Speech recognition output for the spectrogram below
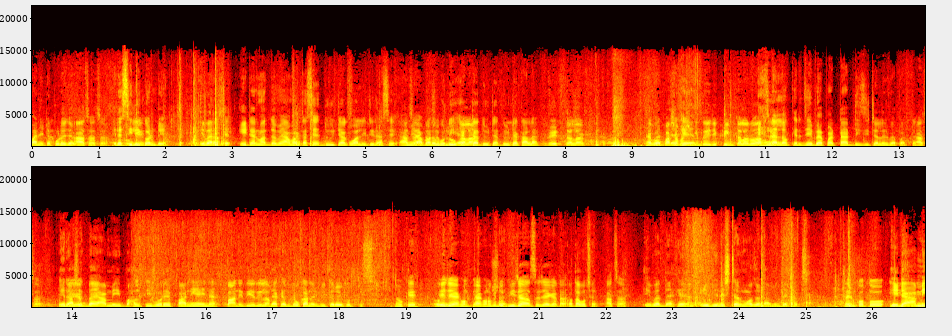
পানিটা পড়ে যাবে। আচ্ছা আচ্ছা। এটা সিলিকন ড্রেন এবার আছে এটার মাধ্যমে আমার কাছে দুইটা কোয়ালিটির আছে। আমি আচ্ছা, আবারও বলি একটা দুইটা দুইটা কালার রেড কালার এবং পাশাপাশি কিন্তু এই যে ক্রিম কালারও আছে। অ্যানালকের যে ব্যাপারটা ডিজিটালের ব্যাপারটা আচ্ছা। এই রাশেদ ভাই আমি বালতি ভরে পানি আই না পানি দিয়ে দিলাম। দেখেন দোকানের ভিতরে করতেছি। ওকে এই যে এখন এখনও কিন্তু ভিজা আছে জায়গাটা। কথা বলছেন আচ্ছা। এবার দেখেন এই জিনিসটার মজাটা আমি দেখাচ্ছি। দেখেন কত এটা আমি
